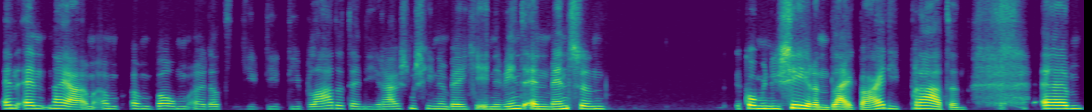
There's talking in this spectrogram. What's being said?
En, en nou ja, een, een boom uh, dat, die, die, die bladert en die ruist misschien een beetje in de wind. En mensen communiceren blijkbaar, die praten. Um,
